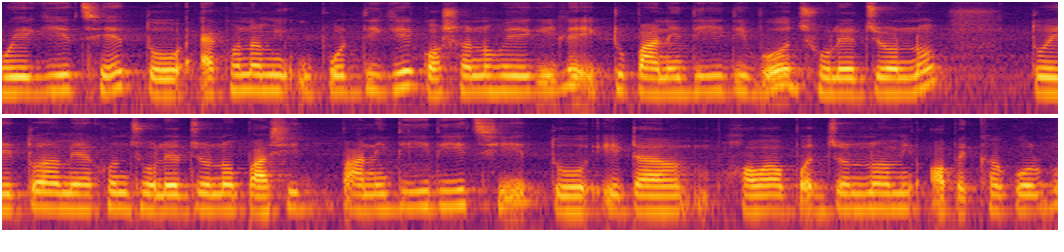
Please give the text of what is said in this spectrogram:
হয়ে গিয়েছে। তো এখন আমি উপর দিকে কষানো হয়ে গেলে একটু পানি দিয়ে দিব ঝোলের জন্য। তো এ তো আমি এখন ঝোলের জন্য পাশি পানি দিয়ে দিয়েছি। তো এটা হওয়া জন্য আমি অপেক্ষা করব।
